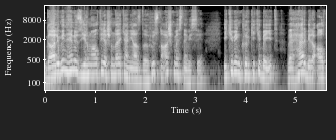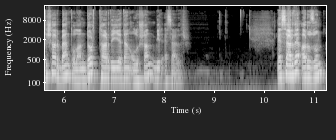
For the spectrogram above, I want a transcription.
Galip'in henüz 26 yaşındayken yazdığı Hüsnü Aşk Mesnevisi 2042 beyit ve her biri 6'şar bent olan 4 tardiyeden oluşan bir eserdir. Eserde aruzun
